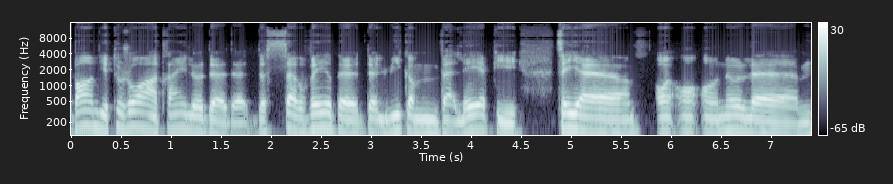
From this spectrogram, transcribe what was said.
Bond, il est toujours en train de, de- se servir de, lui comme valet. Puis, tu sais, on, a le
